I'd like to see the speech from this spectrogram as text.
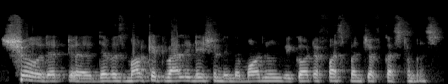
show that uh, there was market validation in the model. We got a first bunch of customers,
